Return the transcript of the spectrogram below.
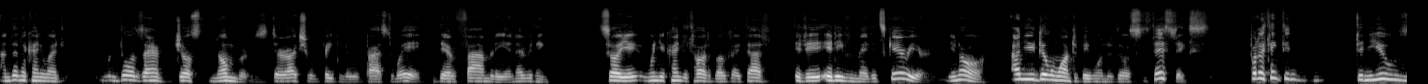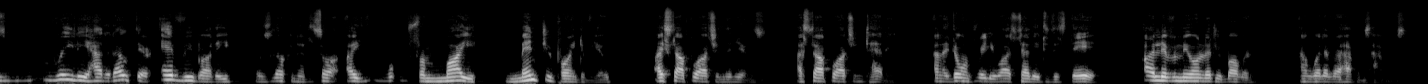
And then I kind of went, well, those aren't just numbers. They're actual people who have passed away, their family and everything. So you, when you kind of thought about like that, it, it even made it scarier, you know. And you don't want to be one of those statistics. But I think the, the news really had it out there. Everybody was looking at it. So I, from my mental point of view, I stopped watching the news. I stopped watching telly. And I don't really watch telly to this day. I live in my own little bubble. And whatever happens, happens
